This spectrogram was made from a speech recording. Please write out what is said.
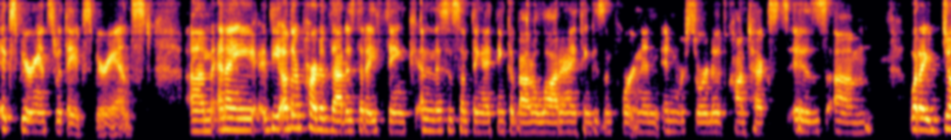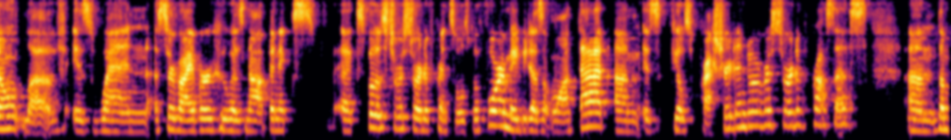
experienced what they experienced. Um, and I, the other part of that is that I think, and this is something I think about a lot and I think is important in, in restorative contexts, is um, what I don't love is when a survivor who has not been ex- exposed to restorative principles before, maybe doesn't want that, um, is feels pressured into a restorative process. Um, the model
